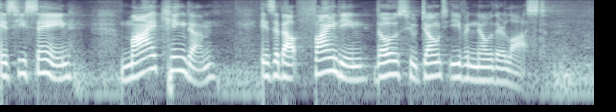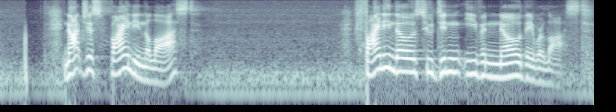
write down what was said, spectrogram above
is he's saying, My kingdom is about finding those who don't even know they're lost. Not just finding the lost, finding those who didn't even know they were lost.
